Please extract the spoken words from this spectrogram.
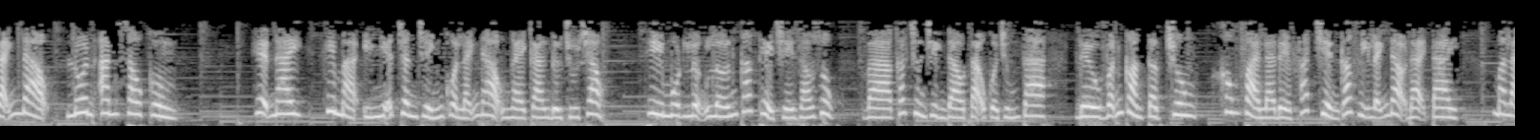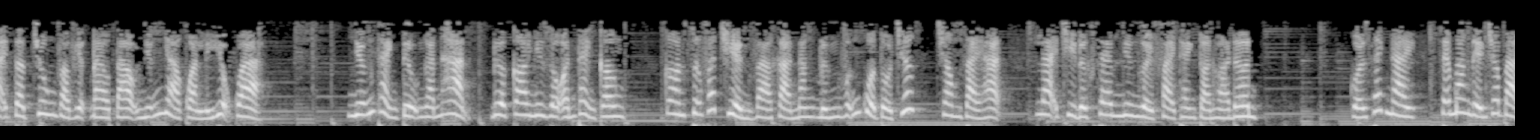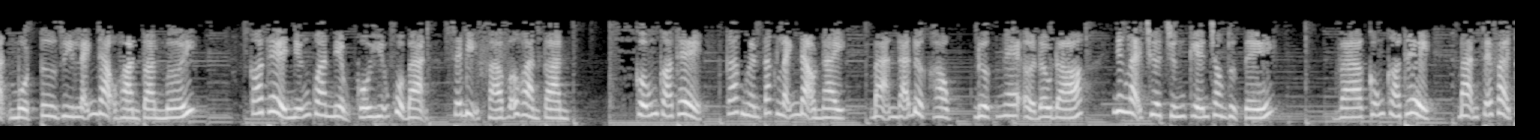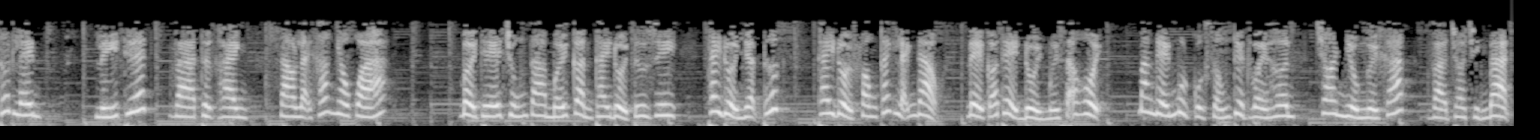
lãnh đạo luôn ăn sau cùng. Hiện nay, khi mà ý nghĩa chân chính của lãnh đạo ngày càng được chú trọng, thì một lượng lớn các thể chế giáo dục và các chương trình đào tạo của chúng ta đều vẫn còn tập trung không phải là để phát triển các vị lãnh đạo đại tài, mà lại tập trung vào việc đào tạo những nhà quản lý hiệu quả. Những thành tựu ngắn hạn được coi như dấu ấn thành công, còn sự phát triển và khả năng đứng vững của tổ chức trong dài hạn lại chỉ được xem như người phải thanh toán hóa đơn. Cuốn sách này sẽ mang đến cho bạn một tư duy lãnh đạo hoàn toàn mới. Có thể những quan niệm cố hữu của bạn sẽ bị phá vỡ hoàn toàn. Cũng có thể các nguyên tắc lãnh đạo này bạn đã được học, được nghe ở đâu đó nhưng lại chưa chứng kiến trong thực tế. Và cũng có thể bạn sẽ phải thốt lên, lý thuyết và thực hành sao lại khác nhau quá. Bởi thế chúng ta mới cần thay đổi tư duy, thay đổi nhận thức, thay đổi phong cách lãnh đạo để có thể đổi mới xã hội, mang đến một cuộc sống tuyệt vời hơn cho nhiều người khác và cho chính bạn.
